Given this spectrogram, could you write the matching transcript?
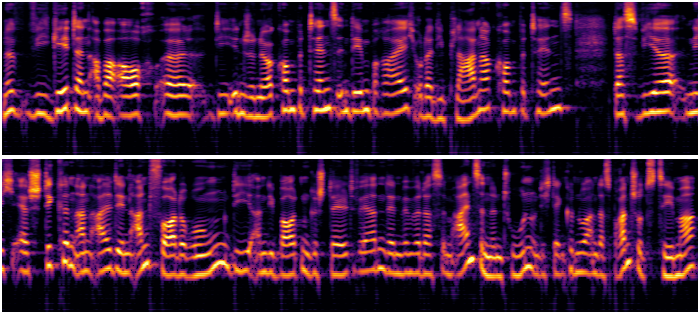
ne, wie geht denn aber auch äh, die Ingenieurkompetenz in dem Bereich oder die Planerkompetenz, dass wir nicht ersticken an all den Anforderungen, die an die Bauten gestellt werden. Denn wenn wir das im Einzelnen tun, und ich denke nur an das Brandschutzthema,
